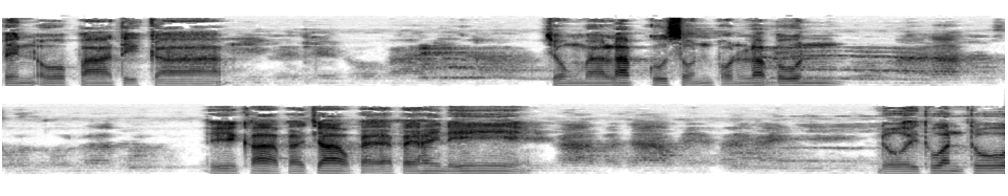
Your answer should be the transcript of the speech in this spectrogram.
เป็นโอปาติกาจงมารับกุศลผลละบุญ ที่ข้าพระเจ้าแผ่ไปให้นี้ โดยท่วนทั่ว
